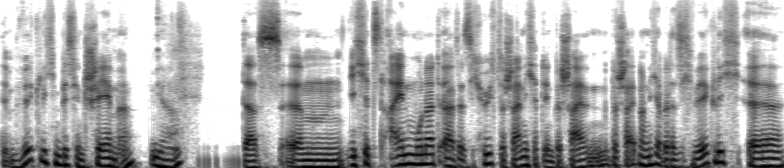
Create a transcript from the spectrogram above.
wirklich ein bisschen schäme. Ja dass ähm, ich jetzt einen Monat, also dass ich höchstwahrscheinlich, ich habe den Bescheid, Bescheid noch nicht, aber dass ich wirklich äh,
